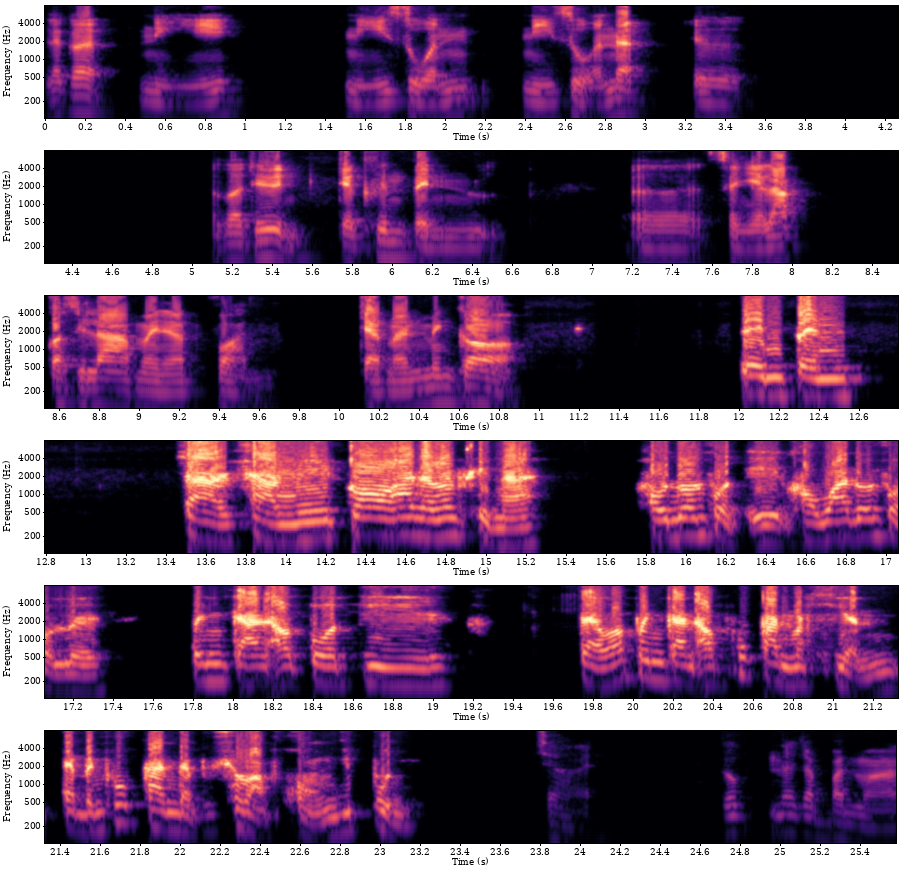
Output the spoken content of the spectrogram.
แล้วก็หนี หนีสวน หนีสวนน่ะ เออ แล้วก็ที่จะขึ้นเป็น เอ่อสัญลักษณ์ก็ซิล่าไมนัสวัน จากนั้นมันก็ เป็นเป็นฉากฉากนี้ก็ถ้าจะไม่ผิดนะเขาโดนฝนเองเขาว่าโดนฝนเลย เป็นการเอาตัวจีแต่ว่าเป็นการเอาพวกกันมาเขียน แต่เป็นพวกกันแบบฉบับของญี่ปุ่น ใช่ ก็น่าจะประมาณ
